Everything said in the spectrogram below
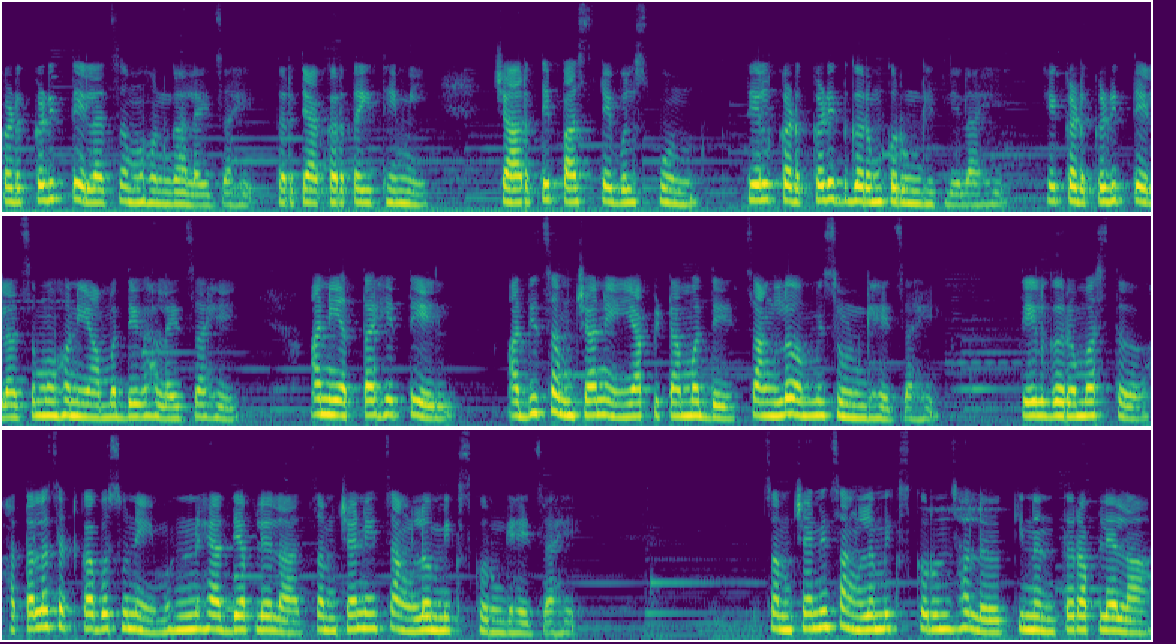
कडकडीत तेलाचं मोहन घालायचं आहे. तर त्याकरता इथे मी चार ते पाच टेबलस्पून तेल कडकडीत गरम करून घेतलेलं आहे. हे कडकडीत तेलाचं मोहन यामध्ये घालायचं आहे. आणि आत्ता हे तेल आधी चमच्याने या पिठामध्ये चांगलं मिसळून घ्यायचं आहे. तेल गरम असतं हाताला चटका बसू नये म्हणून हे आधी आपल्याला चमच्याने चांगलं मिक्स करून घ्यायचं आहे. चमच्याने चांगलं मिक्स करून झालं की नंतर आपल्याला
